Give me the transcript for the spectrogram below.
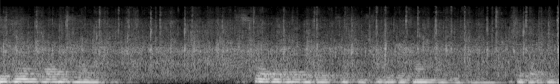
Dziękuję bardzo. Wszystkiego dobrego, wielce szczęśliwego Pana. Zobaczymy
